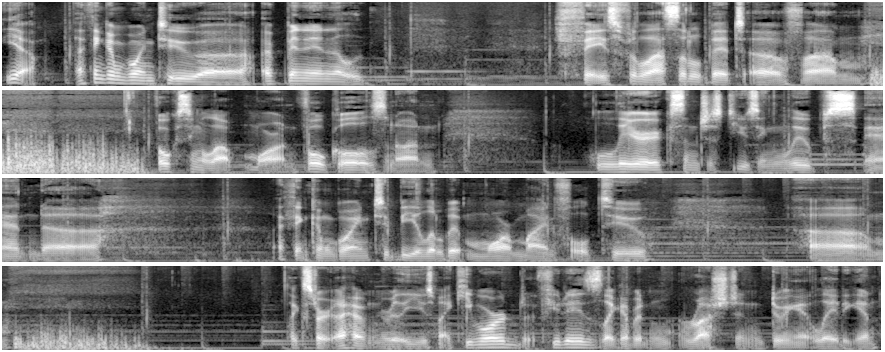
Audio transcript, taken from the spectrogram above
yeah, I think I'm going to. Uh, I've been in a phase for the last little bit of um, focusing a lot more on vocals and on lyrics and just using loops. And uh, I think I'm going to be a little bit more mindful to. Um, like start I haven't really used my keyboard a few days like I've been rushed and doing it late again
